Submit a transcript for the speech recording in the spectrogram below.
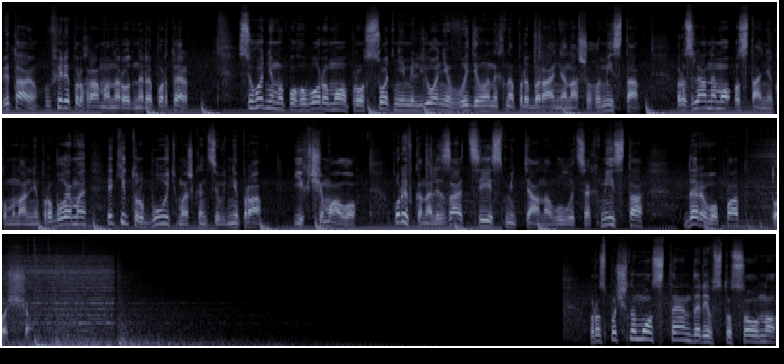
Вітаю в ефірі. Програма Народний репортер. Сьогодні ми поговоримо про сотні мільйонів виділених на прибирання нашого міста. Розглянемо останні комунальні проблеми, які турбують мешканців Дніпра. Їх чимало: порив каналізації, сміття на вулицях міста, деревопад тощо. Розпочнемо з тендерів стосовно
